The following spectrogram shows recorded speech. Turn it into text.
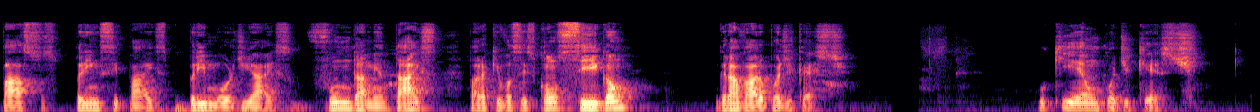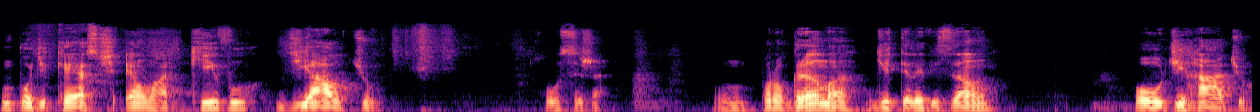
passos principais, primordiais, fundamentais para que vocês consigam gravar o podcast. O que é um podcast? Um podcast é um arquivo de áudio, ou seja, um programa de televisão ou de rádio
